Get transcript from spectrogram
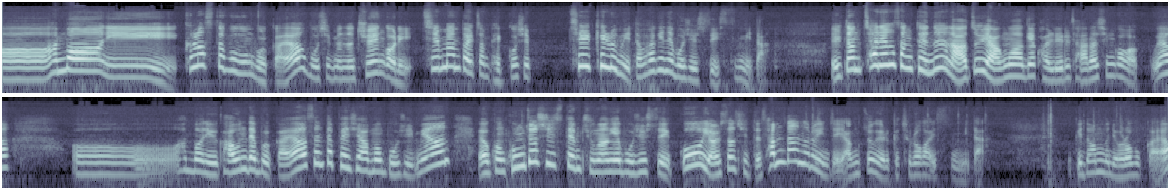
어, 한번 이 클러스터 부분 볼까요? 보시면은 주행거리 78,197km 확인해 보실 수 있습니다. 일단 차량 상태는 아주 양호하게 관리를 잘 하신 것 같고요. 어, 한번 이 가운데 볼까요? 센터펫이 한번 보시면 에어컨 공조 시스템 중앙에 보실 수 있고 열선 시트 3단으로 이제 양쪽에 이렇게 들어가 있습니다. 여기도 한번 열어볼까요?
